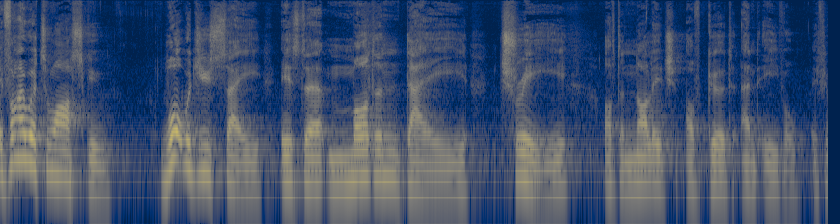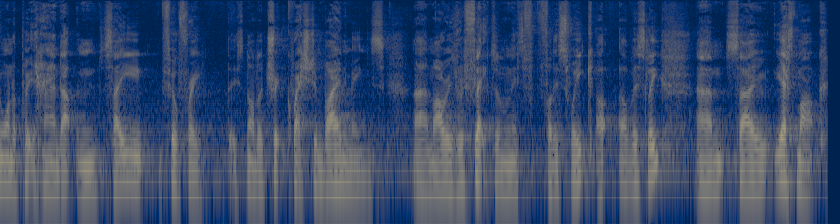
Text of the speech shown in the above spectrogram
If I were to ask you, what would you say is the modern day tree of the knowledge of good and evil? If you want to put your hand up and say, feel free. It's not a trick question by any means. Um, I was reflecting on this for this week, obviously. Um, so, yes, Mark.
